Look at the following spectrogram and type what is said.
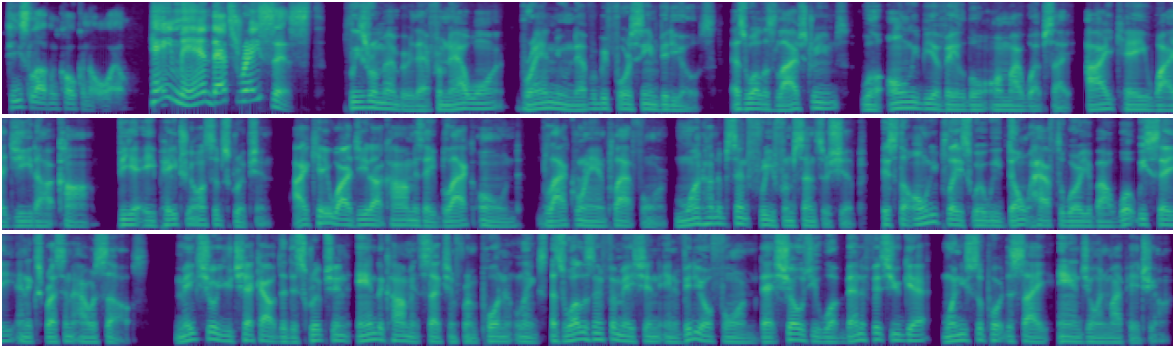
Peace, love, and coconut oil. Hey man, that's racist. Please remember that from now on, brand new, never before seen videos, as well as live streams, will only be available on my website, ikyg.com, via a Patreon subscription. IKYG.com is a black owned, black ran platform, 100% free from censorship. It's the only place where we don't have to worry about what we say and expressing ourselves. Make sure you check out the description and the comment section for important links, as well as information in video form that shows you what benefits you get when you support the site and join my Patreon.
